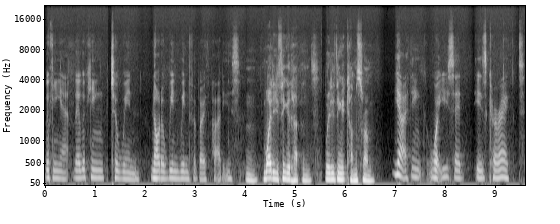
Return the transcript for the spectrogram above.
looking at, they're looking to win, not a win win for both parties. Mm. Why do you think it happens? Where do you think it comes from? Yeah, I think what you said is correct.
